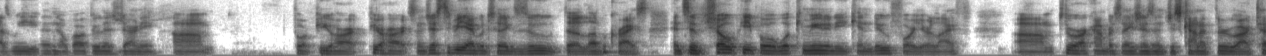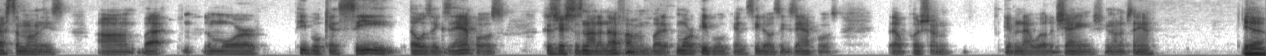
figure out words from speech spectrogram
as we, you know, go through this journey um, for pure heart, pure hearts, and just to be able to exude the love of Christ and to show people what community can do for your life um, through our conversations and just kind of through our testimonies. Um, but the more people can see those examples, because just is not enough of them, but if more people can see those examples, they'll push them, give them that will to change. You know what I'm saying? Yeah.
